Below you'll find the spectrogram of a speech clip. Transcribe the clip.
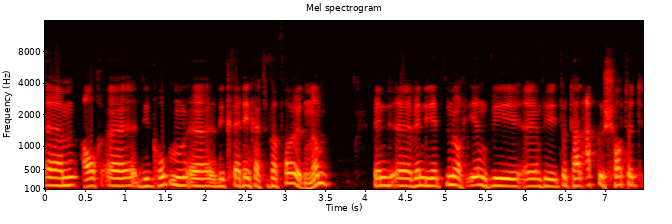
ähm, auch äh, die Gruppen, äh, die Querdenker zu verfolgen. Ne? wenn, äh, wenn die jetzt nur noch irgendwie, irgendwie total abgeschottet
